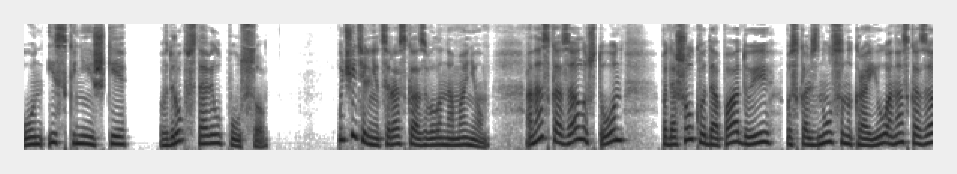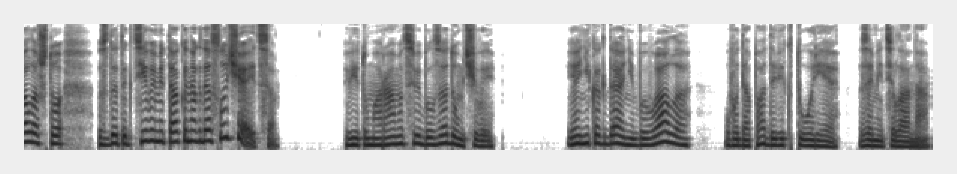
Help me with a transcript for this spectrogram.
«Он из книжки», Вдруг вставил Пуссо. Учительница рассказывала нам о нем. Она сказала, что он подошел к водопаду и поскользнулся на краю. Она сказала, что с детективами так иногда случается. Вид у Марамацви был задумчивый. «Я никогда не бывала у водопада Виктория», — заметила она.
